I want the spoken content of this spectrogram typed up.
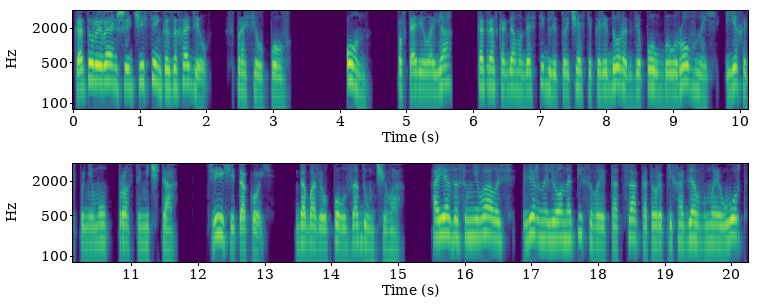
«Который раньше частенько заходил?» — спросил Пол. «Он», — повторила я, как раз когда мы достигли той части коридора, где пол был ровный, ехать по нему просто мечта. «Тихий такой», — добавил Пол задумчиво. А я засомневалась, верно ли он описывает отца, который, приходя в Мэйуорд,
